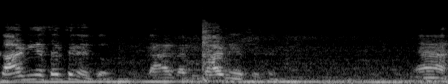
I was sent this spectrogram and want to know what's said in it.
કાર્ડની અસર છે ને તો? કાર્ડ કાર્ડની અસર છે. હા.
